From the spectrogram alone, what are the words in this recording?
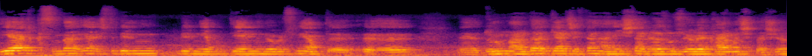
diğer kısımda ya işte birinin birini yapıp diğerinin öbürsünü yaptığı e, e, durumlarda gerçekten hani işler biraz uzuyor ve karmaşıklaşıyor.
